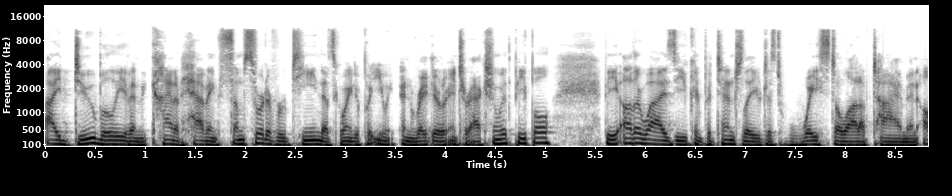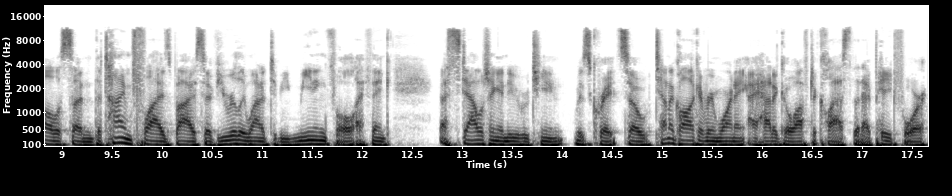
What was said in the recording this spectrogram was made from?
I do believe in kind of having some sort of routine that's going to put you in regular interaction with people. But otherwise you can potentially just waste a lot of time and all of a sudden the time flies by. So if you really want it to be meaningful, I think establishing a new routine was great. So 10 o'clock every morning, I had to go off to class that I paid for.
